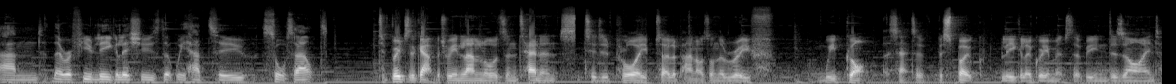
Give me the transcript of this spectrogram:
and there were a few legal issues that we had to sort out. To bridge the gap between landlords and tenants to deploy solar panels on the roof, we've got a set of bespoke legal agreements that have been designed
